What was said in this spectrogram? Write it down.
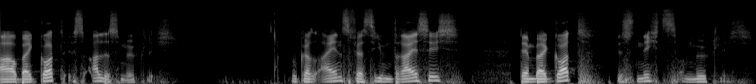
aber bei Gott ist alles möglich. Lukas 1, Vers 37, denn bei Gott ist nichts unmöglich.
